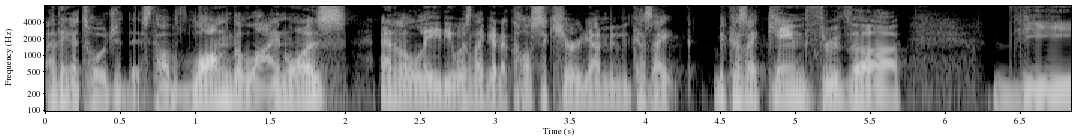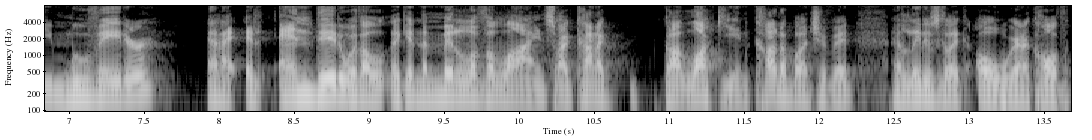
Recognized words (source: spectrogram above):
I think I told you this how long the line was, and a lady was like gonna call security on me because I because I came through the the movator and I it ended with a like in the middle of the line, so I kind of got lucky and cut a bunch of it. And lady was like, "Oh, we're gonna call the,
